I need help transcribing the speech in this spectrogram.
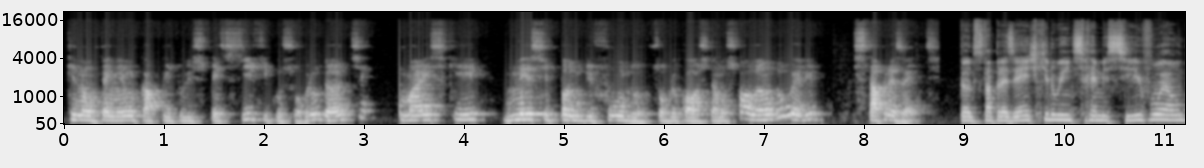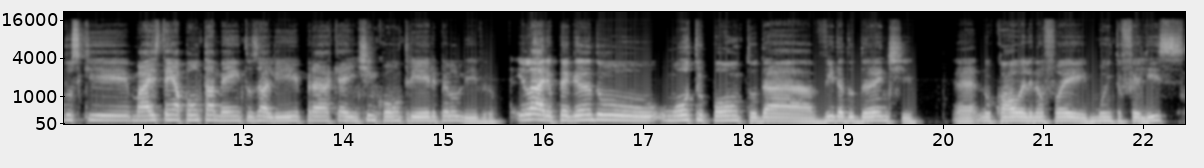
que não tem nenhum capítulo específico sobre o Dante, mas que nesse pano de fundo sobre o qual estamos falando, ele está presente. Tanto está presente que no índice remissivo é um dos que mais tem apontamentos ali para que a gente encontre ele pelo livro. Hilário, pegando um outro ponto da vida do Dante, é, no qual ele não foi muito feliz,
